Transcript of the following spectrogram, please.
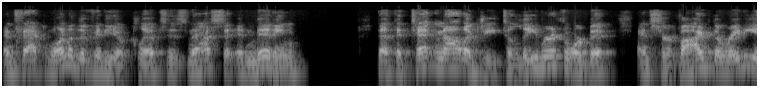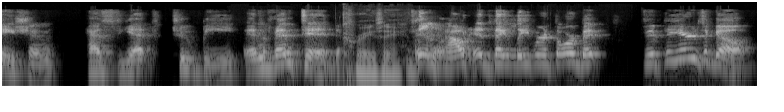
In fact, one of the video clips is NASA admitting that the technology to leave Earth orbit and survive the radiation has yet to be invented. Crazy. Then how did they leave Earth orbit 50 years ago?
